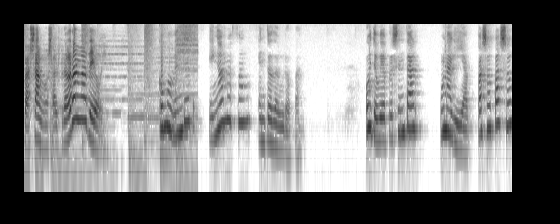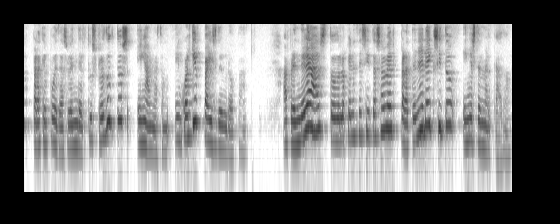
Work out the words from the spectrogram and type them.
pasamos al programa de hoy. ¿Cómo vender en Amazon en toda Europa? Hoy te voy a presentar una guía paso a paso para que puedas vender tus productos en Amazon en cualquier país de Europa. Aprenderás todo lo que necesitas saber para tener éxito en este mercado.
